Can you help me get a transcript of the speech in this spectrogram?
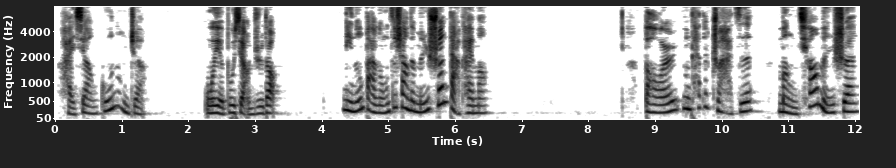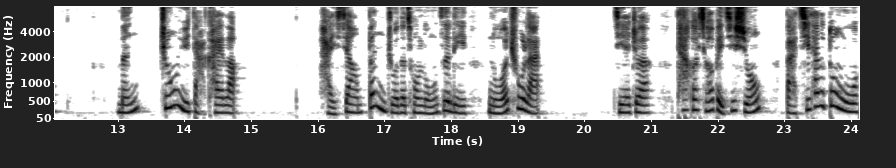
海象咕哝着。我也不想知道。你能把笼子上的门栓打开吗？宝儿用它的爪子猛敲门栓，门终于打开了。海象笨拙地从笼子里挪出来，接着他和小北极熊把其他的动物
